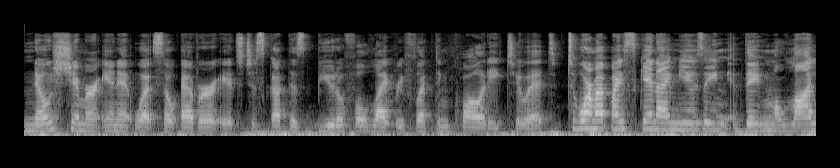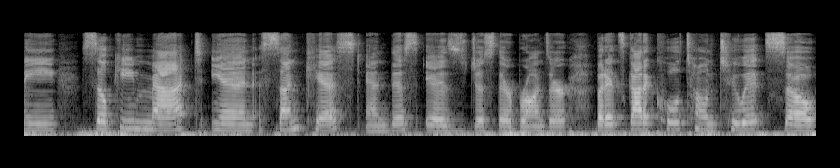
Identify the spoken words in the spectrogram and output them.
No shimmer in it whatsoever. It's just got this beautiful light reflecting quality to it. To warm up my skin i'm using the milani silky matte in sun kissed and this is just their bronzer but it's got a cool tone to it so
